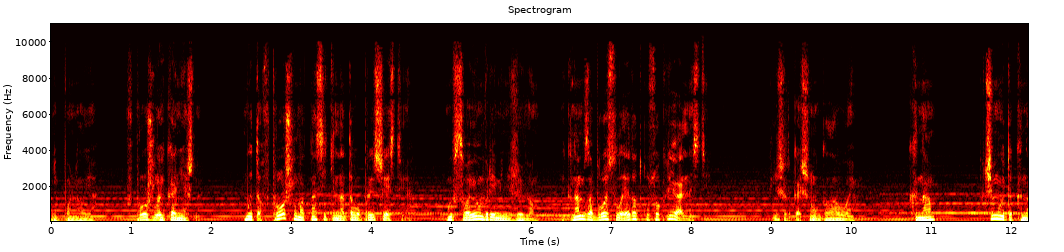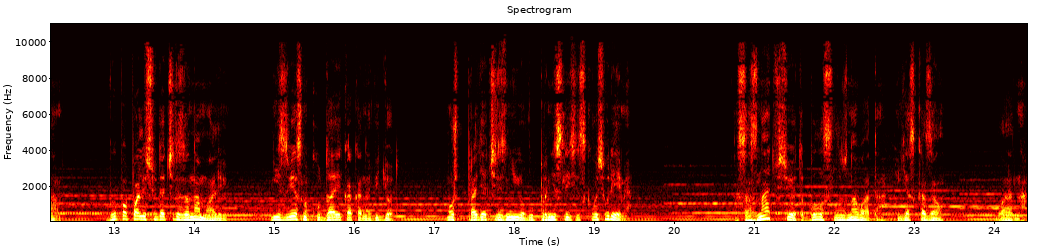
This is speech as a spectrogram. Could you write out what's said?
Не понял я. В прошлое, конечно. Мы-то в прошлом относительно того происшествия. Мы в своем времени живем, и к нам забросило этот кусок реальности. Фишер качнул головой. К нам? Почему это к нам? Вы попали сюда через аномалию. Неизвестно, куда и как она ведет. Может, пройдя через нее, вы пронеслись и сквозь время. Осознать все это было сложновато, и я сказал, «Ладно,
